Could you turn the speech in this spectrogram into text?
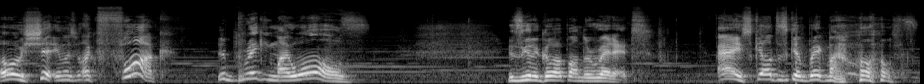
Oh shit, he must be like, fuck! You're breaking my walls! This is gonna go up on the Reddit. Hey, skeletons can break my walls!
